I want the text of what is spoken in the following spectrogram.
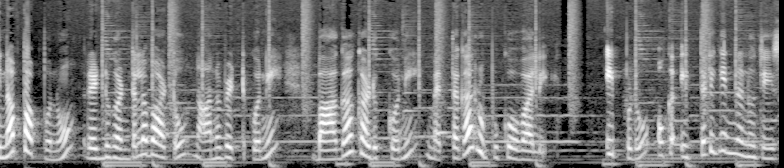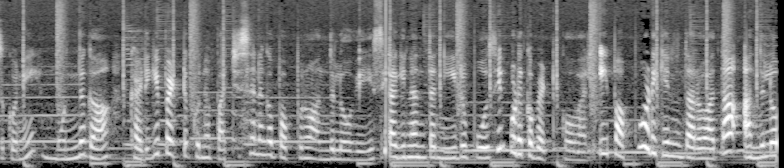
మినప్పప్పును రెండు గంటల పాటు నానబెట్టుకొని బాగా కడుక్కొని మెత్తగా రుబ్బుకోవాలి. ఇప్పుడు ఒక ఇత్తడి గిన్నెను తీసుకొని ముందుగా కడిగి పెట్టుకున్న పచ్చిశనగ పప్పును అందులో వేసి తగినంత నీరు పోసి ఉడకబెట్టుకోవాలి. ఈ పప్పు ఉడికిన తర్వాత అందులో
